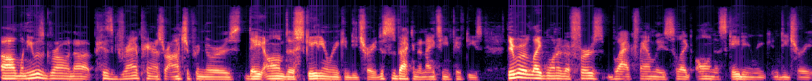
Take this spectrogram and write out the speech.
um, when he was growing up, his grandparents were entrepreneurs. They owned a skating rink in Detroit. This is back in the 1950s. They were like one of the first black families to like own a skating rink in Detroit.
